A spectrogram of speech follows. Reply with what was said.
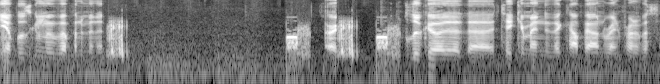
Yeah, Blue's gonna move up in a minute. Alright. Blue, go ahead, uh, take your men to the compound right in front of us.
